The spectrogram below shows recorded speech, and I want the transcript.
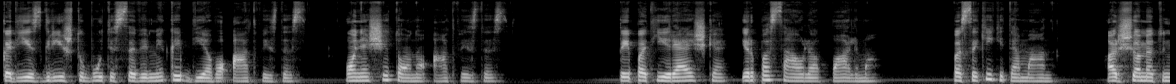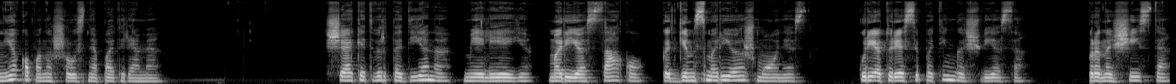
kad jis grįžtų būti savimi kaip Dievo atvaizdas, o ne šitono atvaizdas. Taip pat jį reiškia ir pasaulio apvalymą. Pasakykite man, ar šiuo metu nieko panašaus nepatiriame. Šią ketvirtą dieną, mėlyjeji, Marija sako, kad gims Marijos žmonės, kurie turės ypatingą šviesą, pranašystę,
